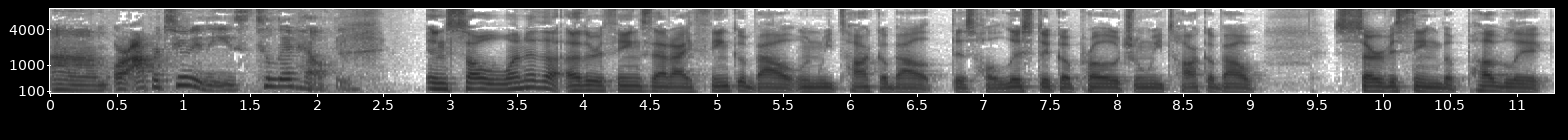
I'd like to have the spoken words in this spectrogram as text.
um, or opportunities to live healthy. And so, one of the other things that I think about when we talk about this holistic approach, when we talk about servicing the public,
